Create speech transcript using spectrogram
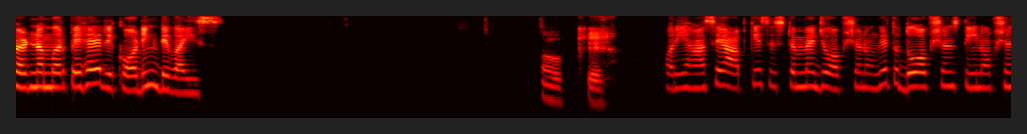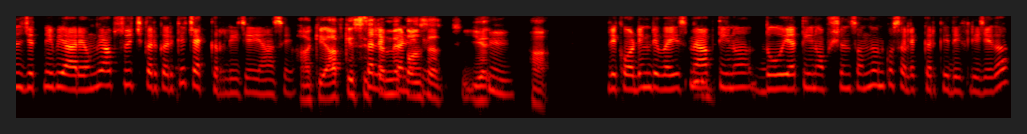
थर्ड नंबर पे है रिकॉर्डिंग डिवाइस ओके। और यहाँ से आपके सिस्टम में जो ऑप्शन होंगे तो दो ऑप्शंस तीन ऑप्शंस जितने भी आ रहे होंगे आप स्विच कर करके चेक कर लीजिए यहाँ से। हाँ कि आपके सिस्टम में कौन सा ये हम्म। हाँ। रिकॉर्डिंग डिवाइस में आप तीनों दो या तीन ऑप्शंस होंगे उनको सेलेक्ट करके देख लीजिएगा।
